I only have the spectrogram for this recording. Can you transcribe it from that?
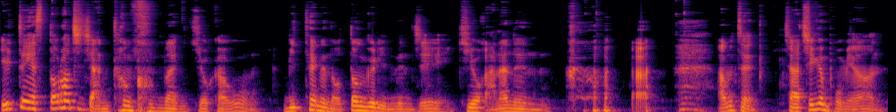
1등에서 떨어지지 않던 것만 기억하고 밑에는 어떤 글이 있는지 기억 안 하는 아무튼 자 지금 보면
